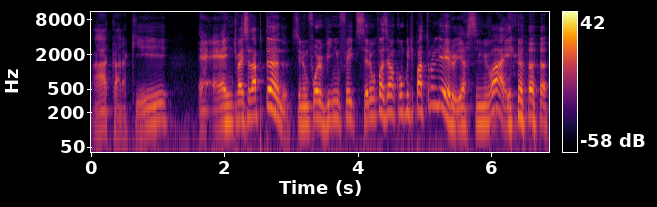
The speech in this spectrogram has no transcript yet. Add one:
Ah, cara, aqui... É, é, a gente vai se adaptando. Se não for vir um feiticeiro, eu vou fazer uma compra de patrulheiro. E assim vai.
